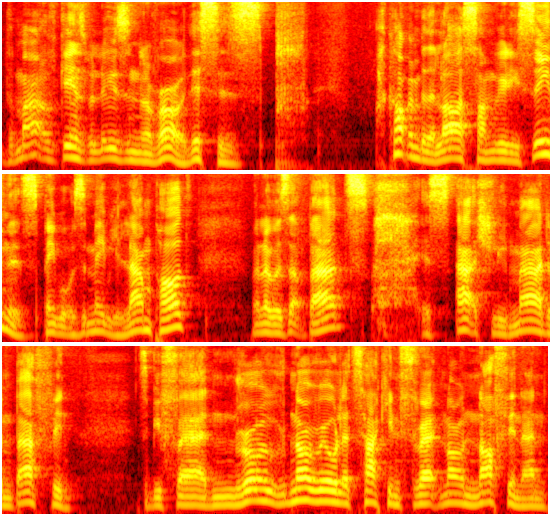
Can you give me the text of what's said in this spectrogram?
the amount of games we're losing in a row, this is. I can't remember the last time really seen this. Maybe it was it maybe Lampard when it was that bad. It's actually mad and baffling to be fair. No, no real attacking threat, no nothing. And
